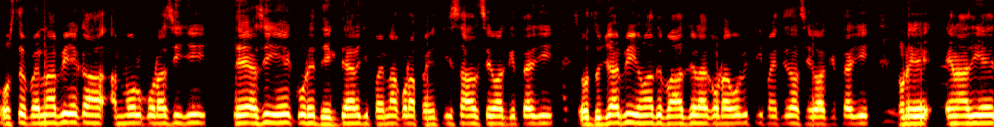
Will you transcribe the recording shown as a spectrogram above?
ਉਸ ਤੋਂ ਪਹਿਲਾਂ ਵੀ ਇੱਕ ਅਨਮੋਲ ਘੋੜਾ ਸੀ ਜੀ। ਤੇ ਅਸੀਂ ਇਹ ਘੋੜੇ ਦੇਖਦੇ ਆ ਰਹੇ ਜੀ ਪਹਿਲਾ ਘੋੜਾ 35 ਸਾਲ ਸੇਵਾ ਕੀਤਾ ਜੀ। ਉਹ ਦੂਜਾ ਵੀ ਉਹਨਾਂ ਦੇ ਬਾਅਦ ਜਿਹੜਾ ਘੋੜਾ ਉਹ ਵੀ 30 35 ਸਾਲ ਸੇਵਾ ਕੀਤਾ ਜੀ। ਹੁਣ ਇਹ ਇਹਨਾਂ ਦੀ ਇਹ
